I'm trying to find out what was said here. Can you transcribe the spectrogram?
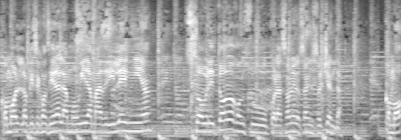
como lo que se considera la movida madrileña, sobre todo con su corazón en los años 80. Como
